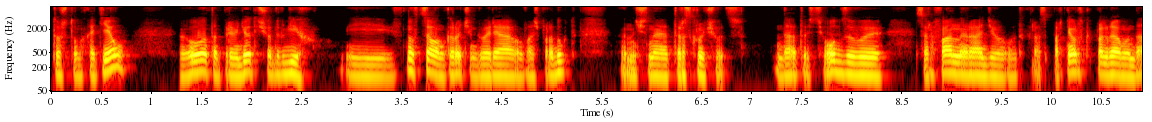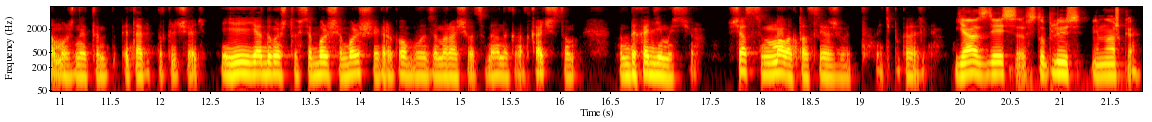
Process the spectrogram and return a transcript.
то, что он хотел, он там приведет еще других. И, ну, в целом, короче говоря, ваш продукт начинает раскручиваться. Да, то есть отзывы, сарафанное радио, вот как раз партнерская программа, да, можно на этом этапе подключать. И я думаю, что все больше и больше игроков будет заморачиваться да, над, над качеством, над доходимостью. Сейчас мало кто отслеживает эти показатели. Я здесь вступлюсь немножко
